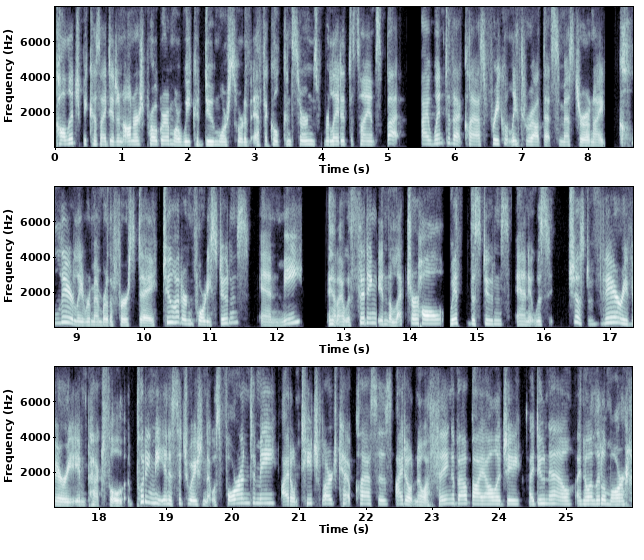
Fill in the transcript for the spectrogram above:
college because I did an honors program where we could do more sort of ethical concerns related to science. But I went to that class frequently throughout that semester and I clearly remember the first day 240 students and me and I was sitting in the lecture hall with the students, and it was just very, very impactful, putting me in a situation that was foreign to me. I don't teach large cap classes. I don't know a thing about biology. I do now. I know a little more.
